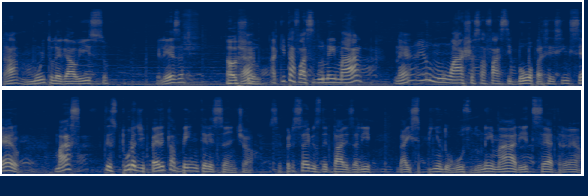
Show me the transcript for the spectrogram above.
tá? Muito legal isso. Beleza? Olha o né? show. Aqui tá a face do Neymar, né? Eu não acho essa face boa, pra ser sincero, mas a textura de pele tá bem interessante, ó. Você percebe os detalhes ali da espinha do rosto do Neymar e etc, né?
